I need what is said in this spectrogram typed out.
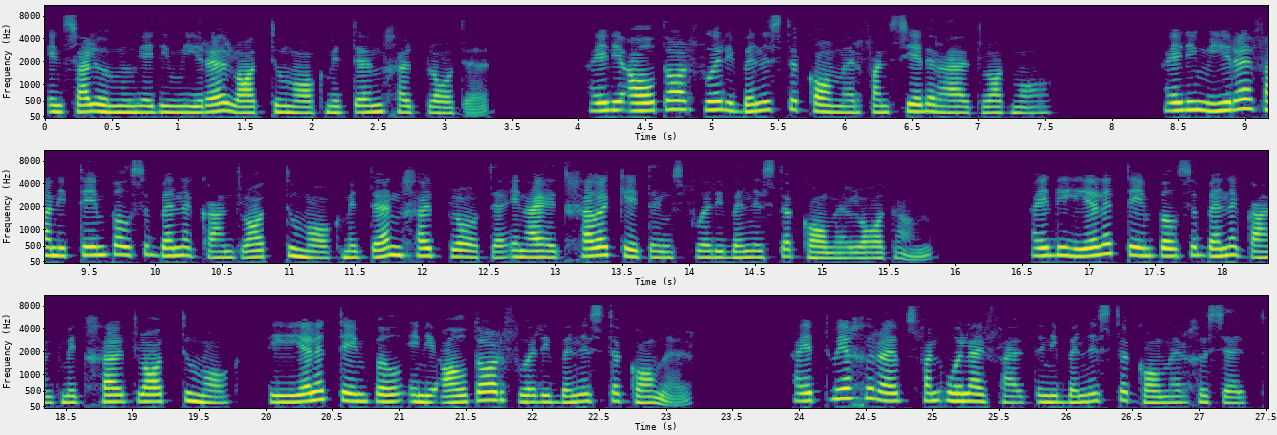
en Salomo het die mire laat toemaak met dun goudplate. Hy het die altaar voor die binnenste kamer van sederhout laat maak. Hy het die mire van die tempelse binnenkant laat toemaak met dun goudplate en hy het gouden kettings voor die binnenste kamer laat hang. Hy het die hele tempelse binnenkant met goud laat toemaak, die hele tempel en die altaar voor die binnenste kamer. Hij het twee gerups van olijfhout in die binnenste kamer gezet.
